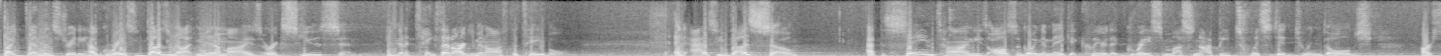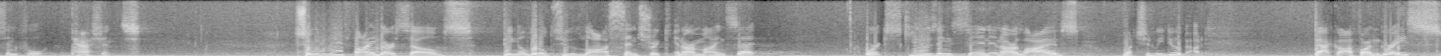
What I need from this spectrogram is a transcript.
by demonstrating how grace does not minimize or excuse sin. He's going to take that argument off the table. And as he does so, at the same time, he's also going to make it clear that grace must not be twisted to indulge our sinful passions. So when we find ourselves being a little too law centric in our mindset or excusing sin in our lives, what should we do about it? Back off on grace?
